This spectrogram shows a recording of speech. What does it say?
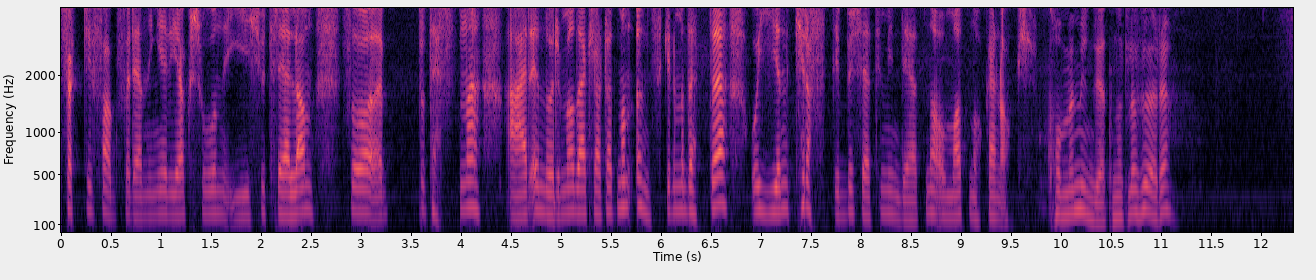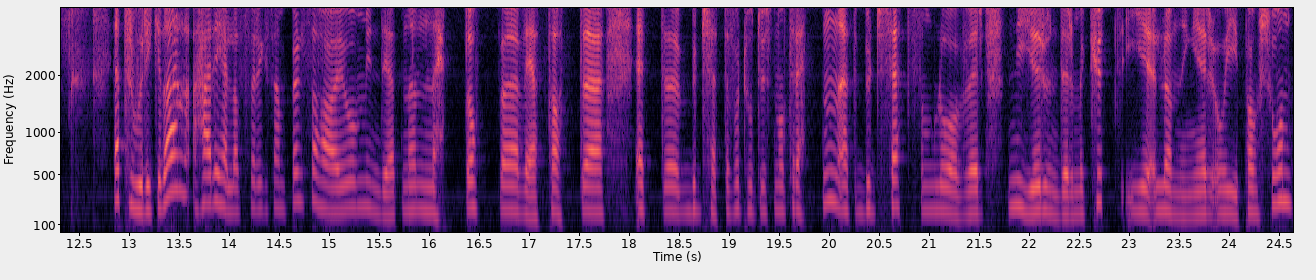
40 fagforeninger i aksjon i 23 land. Så protestene er enorme. og det er klart at Man ønsker med dette å gi en kraftig beskjed til myndighetene om at nok er nok. Kommer myndighetene til å høre? Jeg tror ikke det. Her i Hellas for eksempel, så har jo myndighetene nettopp eh, vedtatt eh, et eh, budsjettet for 2013. Et budsjett som lover nye runder med kutt i lønninger og i pensjon.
